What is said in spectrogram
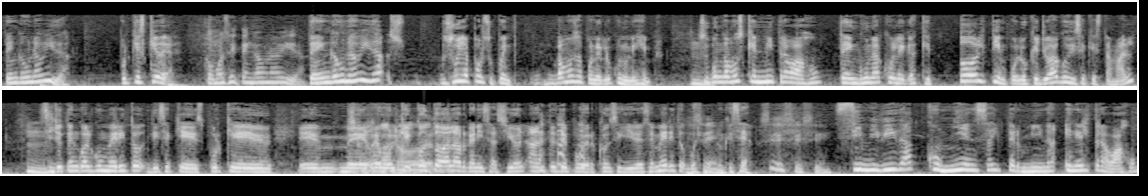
Tenga una vida. Porque es que vean, ¿Cómo así tenga una vida? tenga una vida su- suya por su cuenta. Vamos a ponerlo con un ejemplo. Mm. Supongamos que en mi trabajo tengo una colega que todo el tiempo lo que yo hago dice que está mal. Mm. Si yo tengo algún mérito, dice que es porque eh, me revolqué con toda la- la organización antes de poder conseguir ese mérito. Bueno, Sí. lo que sea. Sí, sí, sí. Si mi vida comienza y termina en el trabajo,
